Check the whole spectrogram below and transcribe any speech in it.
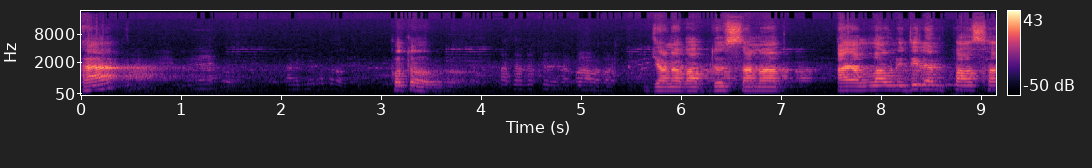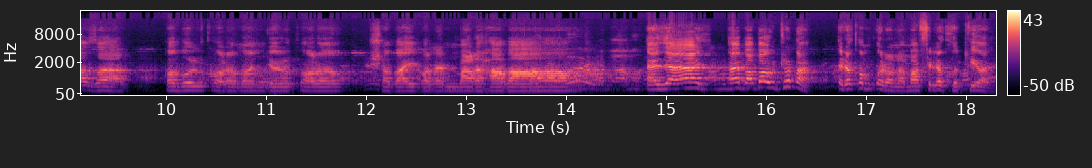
হ্যাঁ? কত? জনাব আব্দুল সামাদ। আয় আল্লাহ, উনি দিলেন পাঁচ হাজার। কবুল করো, মঞ্জুর করো। সবাই বলেন মার হাবা বাবা, উঠো না। এরকম করো না, মাহফিলে ক্ষতি হয়।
